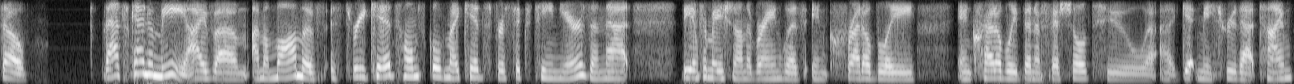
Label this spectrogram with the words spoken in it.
So, that's kind of me. I've um, I'm a mom of three kids, homeschooled my kids for 16 years, and that the information on the brain was incredibly, incredibly beneficial to uh, get me through that time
